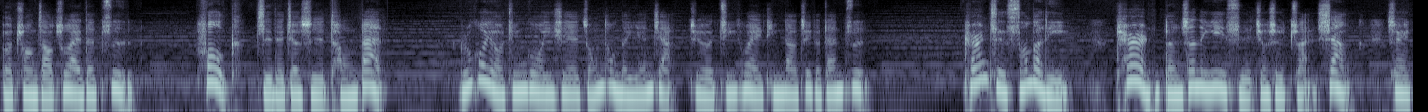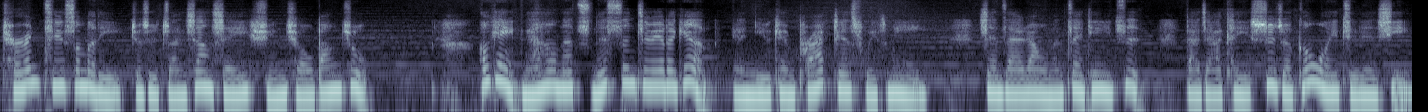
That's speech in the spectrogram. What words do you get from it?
而创造出来的字，folk 指的就是同伴。如果有听过一些总统的演讲，就有机会听到这个单字。Turn to somebody，turn 本身的意思就是转向，所以 turn to somebody 就是转向谁，寻求帮助。Okay, now let's listen to it again, and you can practice with me. 现在让我们再听一次，大家可以试着跟我一起练习。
